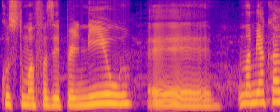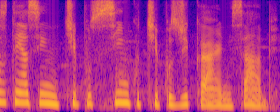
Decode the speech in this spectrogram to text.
costuma fazer pernil. É, na minha casa tem, assim, tipo, cinco tipos de carne, sabe?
